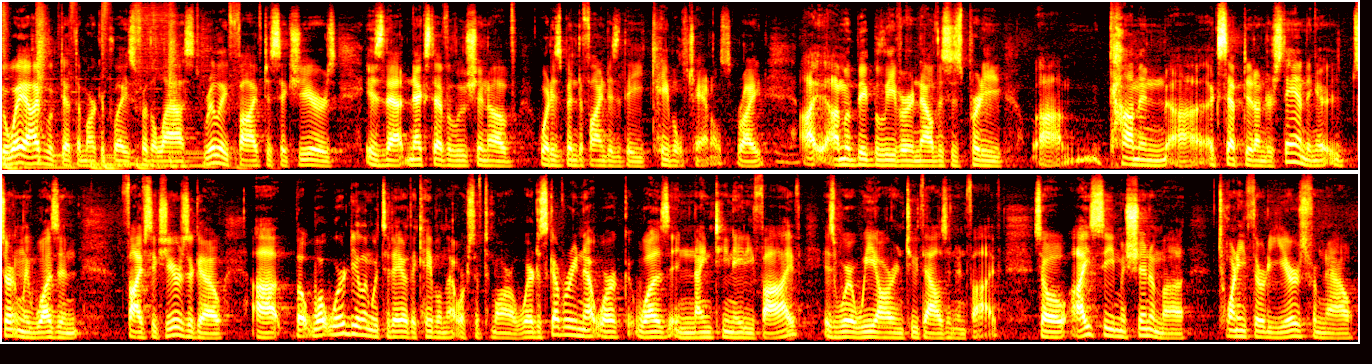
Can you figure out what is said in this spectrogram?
The way I've looked at the marketplace for the last really five to six years is that next evolution of what has been defined as the cable channels, right? Mm-hmm. I, am a big believer, and now this is pretty um, common uh, accepted understanding. It certainly wasn't five, six years ago. Uh, but what we're dealing with today are the cable networks of tomorrow. Where Discovery Network was in 1985 is where we are in 2005. So I see Machinima 20, 30 years from now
